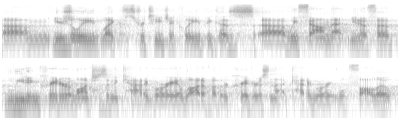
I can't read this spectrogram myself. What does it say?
um, usually like strategically because uh, we found that you know if a leading creator launches in a category, a lot of other creators in that category will follow.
